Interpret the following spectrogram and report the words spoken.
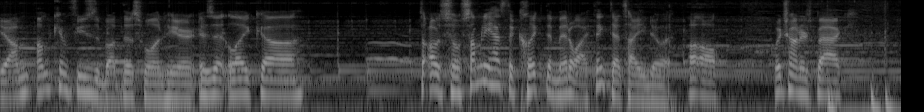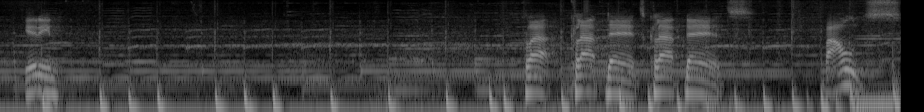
Yeah, I'm, I'm confused about this one here. Is it like, uh... Oh, so somebody has to click the middle. I think that's how you do it. Uh-oh. Witch Hunter's back. Get him. Clap, clap, dance, clap, dance. Bounce.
